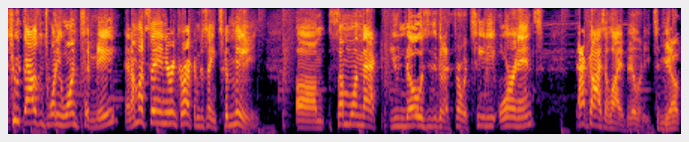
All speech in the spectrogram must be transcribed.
2021 to me, and I'm not saying you're incorrect. I'm just saying to me, um, someone that you know is either going to throw a TD or an int, that guy's a liability to me. Yep.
